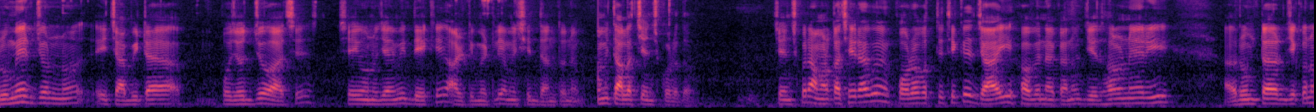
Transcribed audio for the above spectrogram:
রুমের জন্য এই চাবিটা প্রযোজ্য আছে, সেই অনুযায়ী আমি দেখে আলটিমেটলি আমি সিদ্ধান্ত নেব। আমি তালা চেঞ্জ করে দেবো। চেঞ্জ করে আমার কাছেই রাখব পরবর্তী থেকে যাই হবে না কেন, যে ধরনেরই রুমটার যে কোনো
